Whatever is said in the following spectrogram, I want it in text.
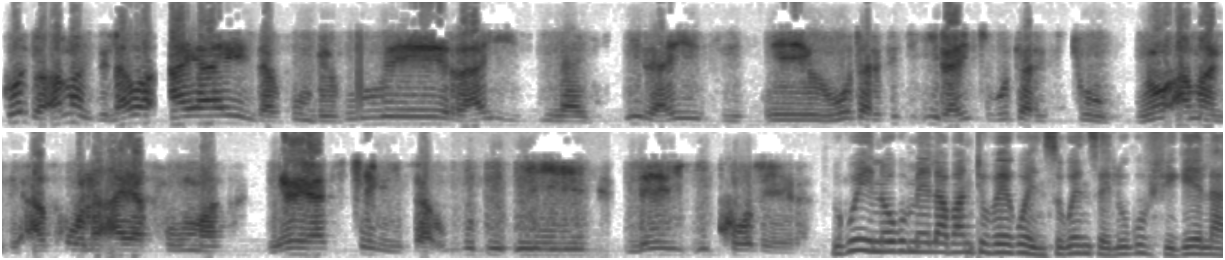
kodwa amanzi lawa ayayenza kumbe kube rayisi like irayisi um water sithi irayisi water is two ngiwo amanzi akhona ayafuma ngiyo yasitshengisa ukuthi leyi ikholera kuyini okumele abantu bekwenze ukwenzela ukuvikela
